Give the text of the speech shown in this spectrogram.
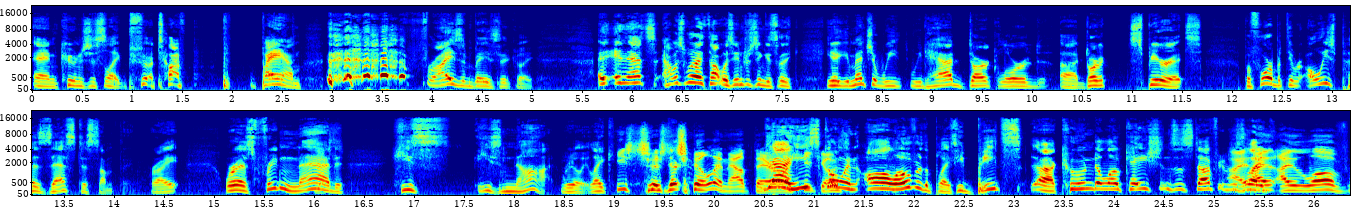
and Kun's just like bam, fries him basically. And- that's that was what I thought was interesting. Is like you know you mentioned we we'd had Dark Lord uh, Dark spirits before, but they were always possessed to something, right? Whereas Freedon Nadd, he's he's not really like He's just chilling out there. yeah, like, he he's goes- going all over the place. He beats uh, Kun to locations and stuff. You're just I, like, I, I love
